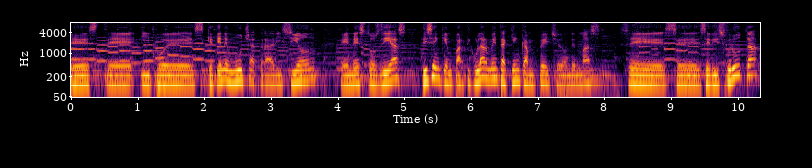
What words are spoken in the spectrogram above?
Este, y pues que tiene mucha tradición en estos días. Dicen que en particularmente aquí en Campeche, donde más se, se disfruta,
